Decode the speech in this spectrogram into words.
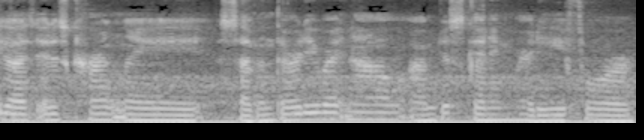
Hey guys, it is currently 7.30 right now. I'm just getting ready for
